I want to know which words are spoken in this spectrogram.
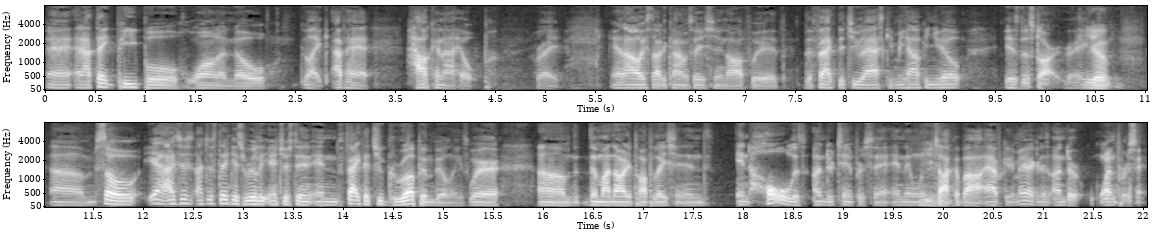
and, and I think people want to know, like, I've had, how can I help? Right? And I always start the conversation off with the fact that you're asking me, how can you help? Is the start, right? Yep. Um, so yeah, I just I just think it's really interesting, and the fact that you grew up in Billings, where um, the minority population in, in whole is under ten percent, and then when mm-hmm. you talk about African American, is under one percent,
